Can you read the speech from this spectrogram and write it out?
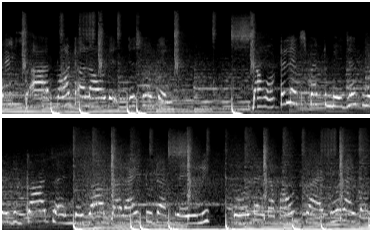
Pets are not allowed in this hotel. The hotel expects major credit cards and reserves the right to temporarily hold an amount prior to arrival.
